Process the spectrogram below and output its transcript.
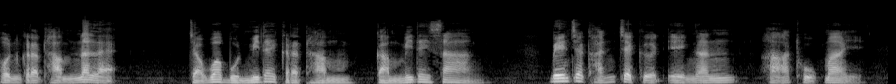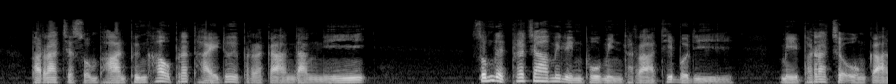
คนกระทำนั่นแหละ จะว่าบุญไม่ได้กระทำกรรมไม่ได้สร้าง เบญจขันธ์จะเกิดเองนั้น หาถูกไม่ พระราชสมภารพึงเข้าพระทัยด้วยประการดังนี้ สมเด็จพระเจ้ามิลินภูมินทราธิบดี มีพระราชองค์การ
